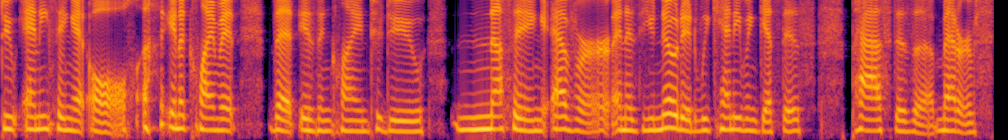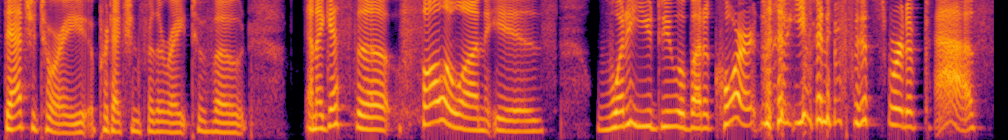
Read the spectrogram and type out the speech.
do anything at all in a climate that is inclined to do nothing ever. And as you noted, we can't even get this passed as a matter of statutory protection for the right to vote. And I guess the follow on is what do you do about a court that even if this were to pass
